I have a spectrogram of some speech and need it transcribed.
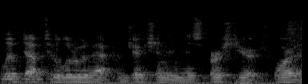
lived up to a little bit of that projection in his first year at Florida.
